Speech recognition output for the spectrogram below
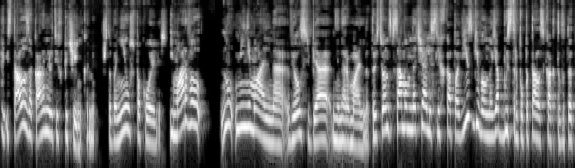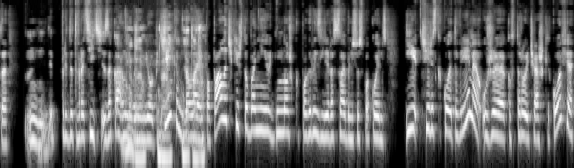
и стала закармливать их печеньками, чтобы они успокоились. И Марвел ну, минимально вел себя ненормально. То есть он в самом начале слегка повизгивал, но я быстро попыталась как-то вот это предотвратить закармливанием ну, да, его печеньками, да, дала им по палочке, чтобы они немножко погрызли, расслабились, успокоились. И через какое-то время, уже ко второй чашке кофе,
